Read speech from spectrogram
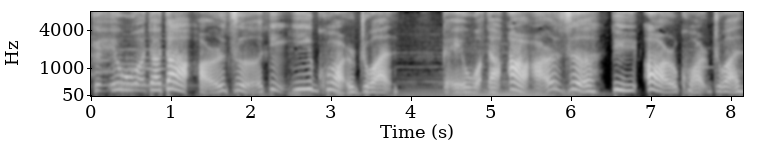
给我的大儿子第一块砖。给我的二儿子第二块砖，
